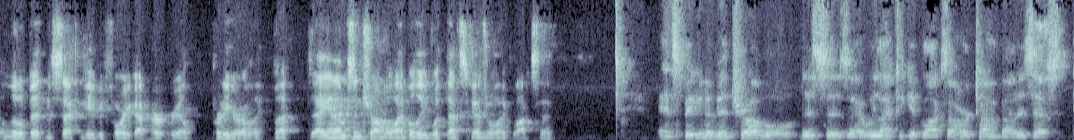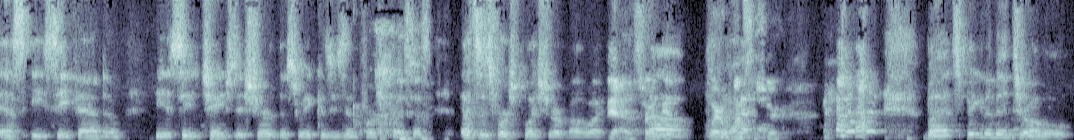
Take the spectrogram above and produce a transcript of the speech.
a little bit in the second game before he got hurt real pretty early. But A and M's in trouble, I believe, with that schedule, like Locke said. And speaking of in trouble, this is uh, we like to give Locks a hard time about his S- SEC fandom. He, he changed his shirt this week because he's in first place. That's that's his first place shirt, by the way. Yeah, that's right. Uh, Wear it once a shirt. but speaking of in trouble,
